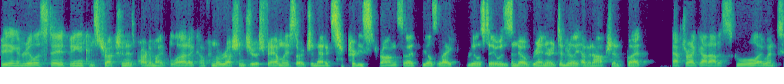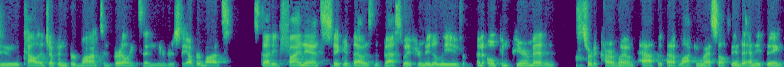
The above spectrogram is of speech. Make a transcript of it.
Being in real estate, being in construction is part of my blood. I come from a Russian Jewish family, so our genetics are pretty strong. So it feels like real estate was a no brainer. It didn't really have an option. But after I got out of school, I went to college up in Vermont, in Burlington, University of Vermont studied finance, figured that was the best way for me to leave an open pyramid and sort of carve my own path without locking myself into anything.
